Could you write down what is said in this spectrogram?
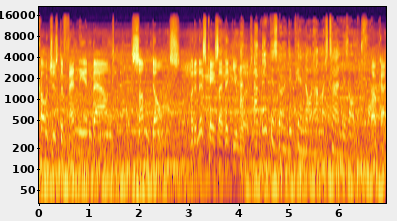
coaches defend the inbound, some don't. But in this case, I think you would. I think it's going to depend on how much time is on the clock. Okay.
